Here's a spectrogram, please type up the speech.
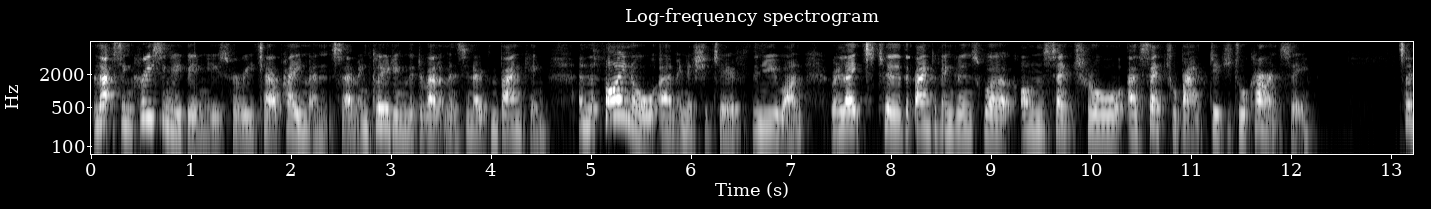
That's increasingly being used for retail payments, um, including the developments in open banking. And the final um, initiative, the new one, relates to the Bank of England's work on the central uh, central bank digital currency. So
